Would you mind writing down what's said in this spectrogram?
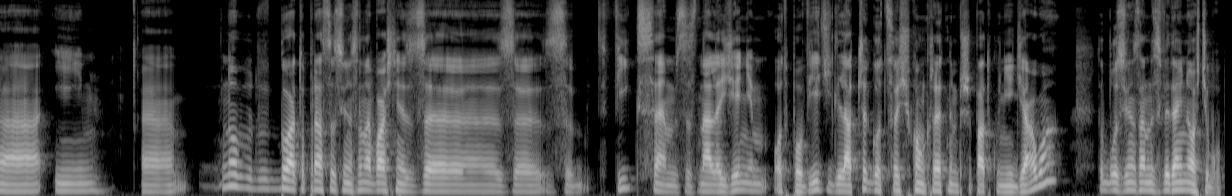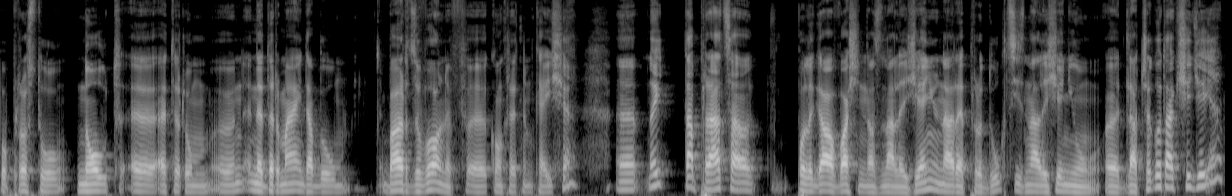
E, I no, była to praca związana właśnie z, z, z fixem, ze znalezieniem odpowiedzi, dlaczego coś w konkretnym przypadku nie działa. To było związane z wydajnością, bo po prostu Node e, Ethereum e, Netherminda był bardzo wolny w e, konkretnym case'ie. No i ta praca polegała właśnie na znalezieniu, na reprodukcji, znalezieniu, dlaczego tak się dzieje,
